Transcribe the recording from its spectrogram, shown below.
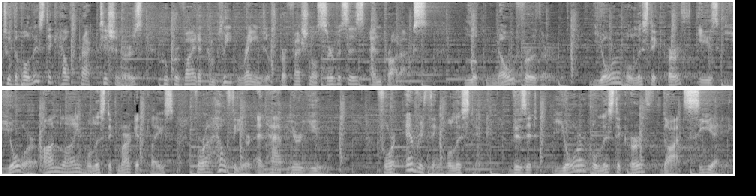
to the holistic health practitioners who provide a complete range of professional services and products. Look no further. Your Holistic Earth is your online holistic marketplace for a healthier and happier you. For everything holistic, visit yourholisticearth.ca.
